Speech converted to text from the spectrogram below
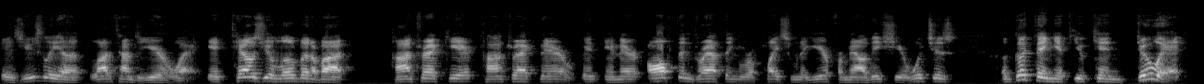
is usually a, a lot of times a year away. It tells you a little bit about contract here, contract there, and they're often drafting a replacement a year from now this year, which is a good thing if you can do it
